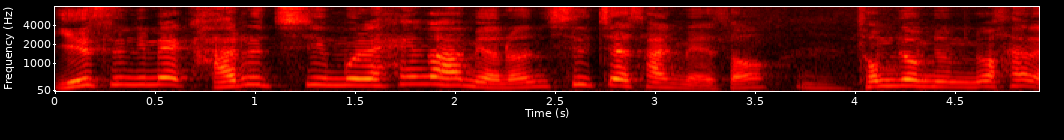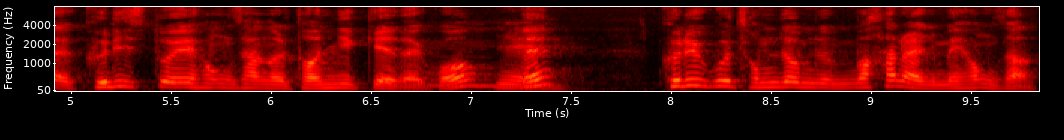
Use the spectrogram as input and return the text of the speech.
예수님의 가르침을 행하면은 실제 삶에서 점점 점점 하나 그리스도의 형상을 덧입게 되고, 예. 네? 그리고 점점 점점 하나님의 형상.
